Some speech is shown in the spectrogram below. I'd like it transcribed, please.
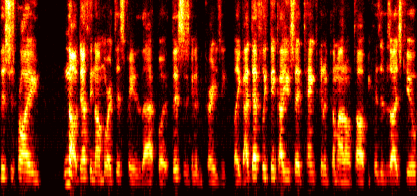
this is probably no, definitely not more anticipated than that, but this is gonna be crazy. Like I definitely think how you said Tank's gonna come out on top because of his IQ.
